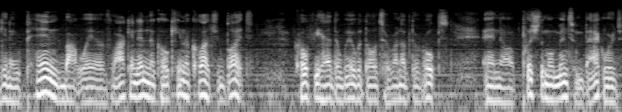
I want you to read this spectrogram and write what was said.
getting pinned by way of locking in the coquina clutch, but Kofi had the wherewithal to run up the ropes and uh, push the momentum backwards,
